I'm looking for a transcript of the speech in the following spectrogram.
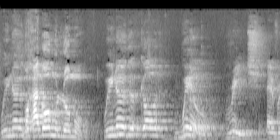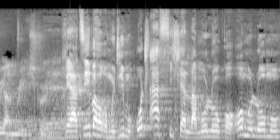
We know morabe that, o mong le o mong we know that God will reach every unreached group. re a tseba hore modimo o tla fihlella moloko o mong le o mong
